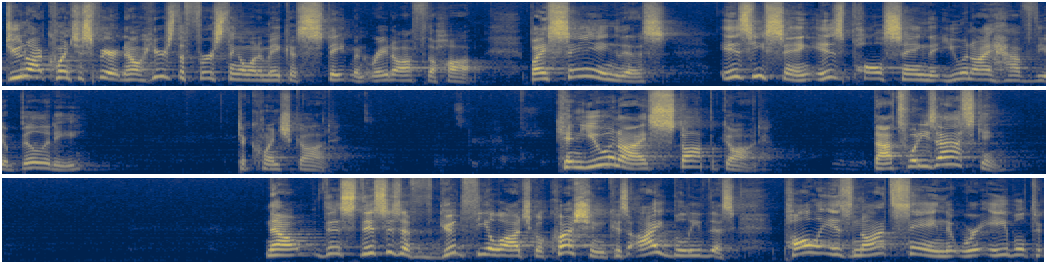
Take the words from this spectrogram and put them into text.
do not quench the spirit. Now, here's the first thing I want to make a statement right off the hop. By saying this, is he saying, is Paul saying that you and I have the ability to quench God? Can you and I stop God? That's what he's asking. Now, this, this is a good theological question because I believe this. Paul is not saying that we're able to,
